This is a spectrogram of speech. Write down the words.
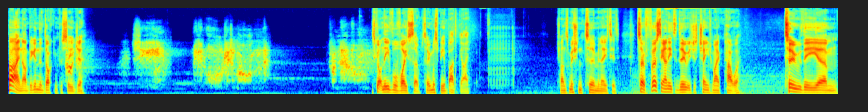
Fine, I'll begin the docking procedure. He's got an evil voice though, so he must be a bad guy. Transmission terminated. So first thing I need to do is just change my power to the... Um,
